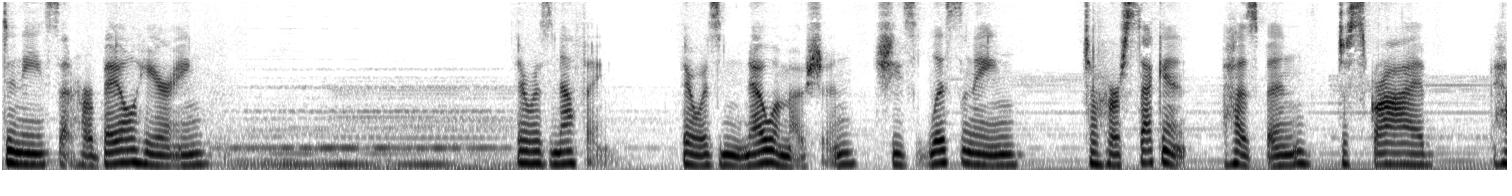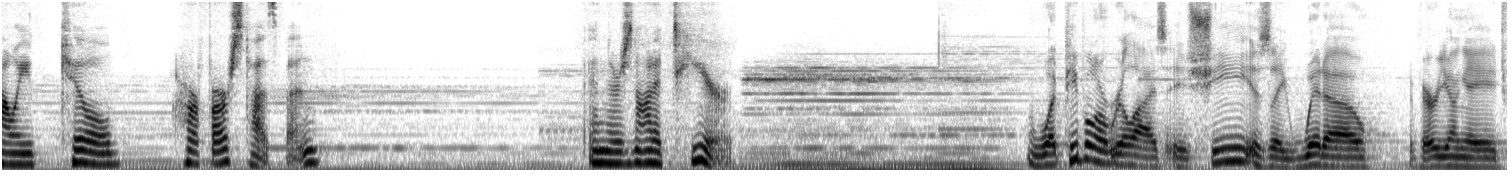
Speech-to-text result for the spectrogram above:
Denise at her bail hearing, there was nothing. There was no emotion. She's listening to her second husband describe how he killed her first husband, and there's not a tear. What people don't realize is she is a widow a very young age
